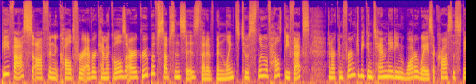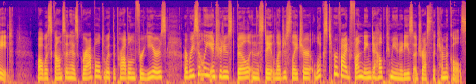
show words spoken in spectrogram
PFAS, often called forever chemicals, are a group of substances that have been linked to a slew of health defects and are confirmed to be contaminating waterways across the state. While Wisconsin has grappled with the problem for years, a recently introduced bill in the state legislature looks to provide funding to help communities address the chemicals.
